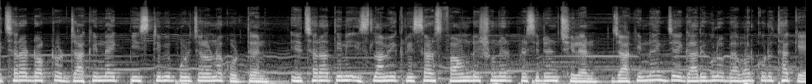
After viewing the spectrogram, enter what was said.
এছাড়া doctor Zakir Naik peace TV পরিচালনা করতেন। এছাড়া তিনি ইসলামিক রিসার্চ ফাউন্ডেশনের প্রেসিডেন্ট ছিলেন। জাকির নাইক যে গাড়িগুলো ব্যবহার করে থাকে,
